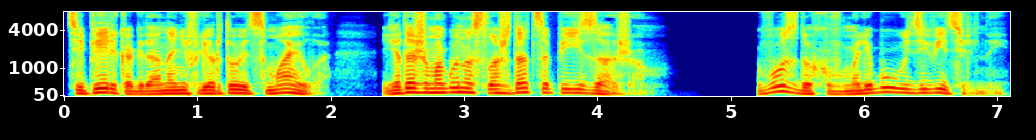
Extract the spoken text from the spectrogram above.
Теперь, когда она не флиртует с Майло, я даже могу наслаждаться пейзажем. Воздух в Малибу удивительный,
